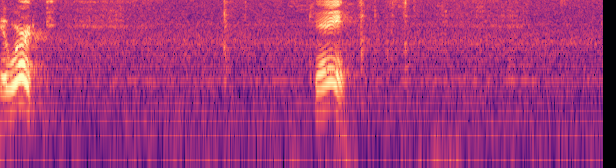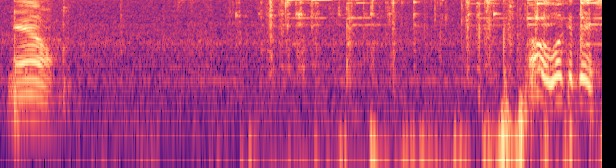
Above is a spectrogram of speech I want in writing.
It worked. Okay. Now. Oh, look at this.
